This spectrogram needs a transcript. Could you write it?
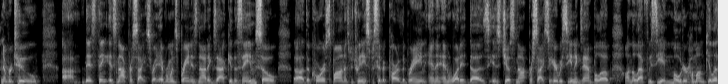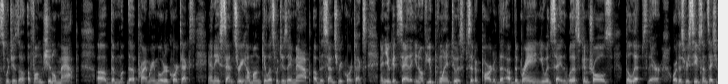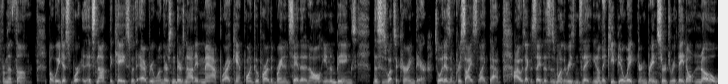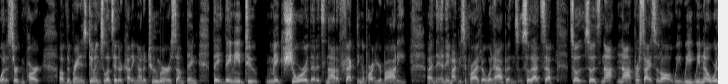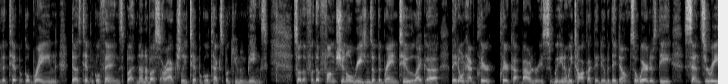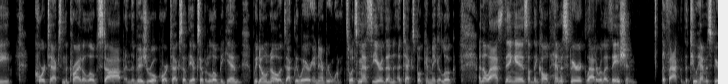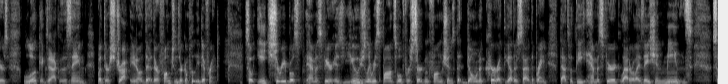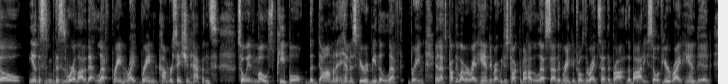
Number two, um, this thing, it's not precise, right? Everyone's brain is not exactly the same, so uh, the correspondence between a specific part of the brain and, and what it does is just not precise. So here we see an example of, on the left we see a motor homunculus, which is a, a functional map of the, the primary motor cortex, and a sensory homunculus, which is a map of the sensory cortex. And you could say that, you know, if you pointed to a specific part of the, of the brain, you would say, well, this controls the lips there, or this receives sensation from the thumb. But we just, were, it's not the case with everyone. There's, there's not a map where I can't point to a part of the brain and say that in all human beings, this is what's occurring there. So it isn't precise like that. I always like to say this is one of the reasons they, you know, they keep you awake during brain surgery. They don't know what a certain part of the brain is doing. So let's say they're cutting out a tumor or something. They, they need to make sure that it's not affecting a part of your body, and, and they might be surprised by what happens. So that's uh, so so it's not not precise at all. We we we know where the typical brain does typical things, but none of us are actually actually typical textbook human beings. So the, the functional regions of the brain too, like uh, they don't have clear clear cut boundaries. We, you know, we talk like they do, but they don't. So where does the sensory cortex and the parietal lobe stop and the visual cortex of the occipital lobe begin, we don't know exactly where in everyone. So it's messier than a textbook can make it look. And the last thing is something called hemispheric lateralization the fact that the two hemispheres look exactly the same, but their stru you know their, their functions are completely different. So each cerebral hemisphere is usually responsible for certain functions that don't occur at the other side of the brain. That's what the hemispheric lateralization means. So you know this is this is where a lot of that left brain right brain conversation happens. So in most people, the dominant hemisphere would be the left brain, and that's probably why we're right-handed, right? We just talked about how the left side of the brain controls the right side of the, the body. So if you're right-handed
